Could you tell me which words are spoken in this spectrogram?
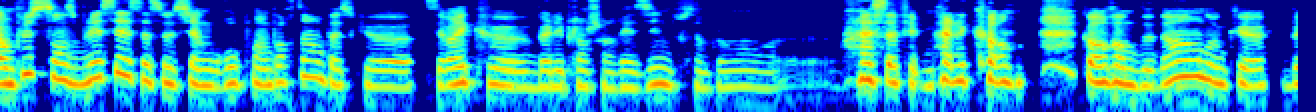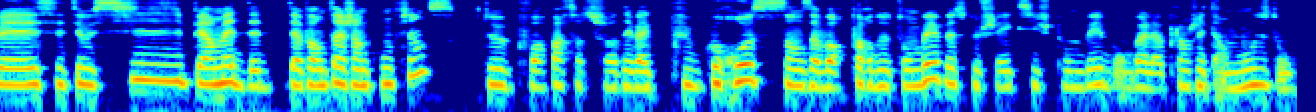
en plus, sans se blesser, ça c'est aussi un gros point important parce que c'est vrai que bah, les planches en résine, tout simplement, euh, ça fait mal quand, quand on rentre dedans. Donc euh, bah, c'était aussi permettre d'être davantage en confiance de pouvoir partir sur des vagues plus grosses sans avoir peur de tomber parce que je savais que si je tombais, bon bah la planche était en mousse donc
